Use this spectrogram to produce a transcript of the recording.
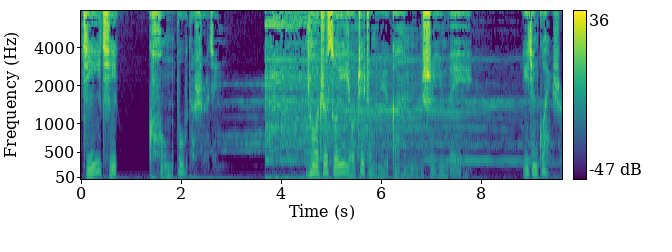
极其恐怖的事情。我之所以有这种预感，是因为一件怪事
